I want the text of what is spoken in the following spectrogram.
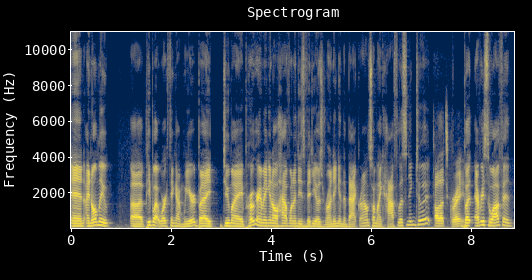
and I normally uh, people at work think I'm weird, but I do my programming and I'll have one of these videos running in the background, so I'm like half listening to it. Oh, that's great. But every so often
